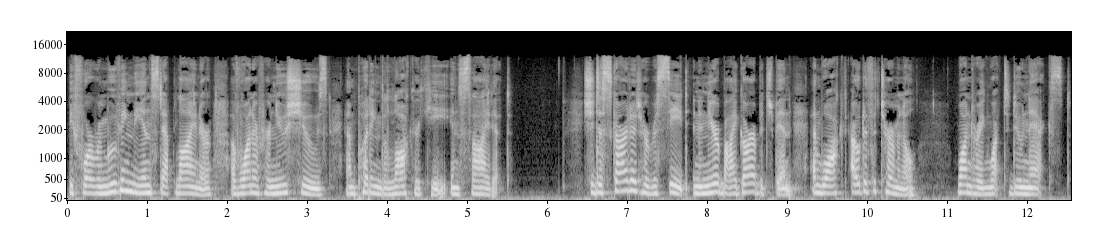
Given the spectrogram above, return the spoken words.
before removing the instep liner of one of her new shoes and putting the locker key inside it. She discarded her receipt in a nearby garbage bin and walked out of the terminal, wondering what to do next.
